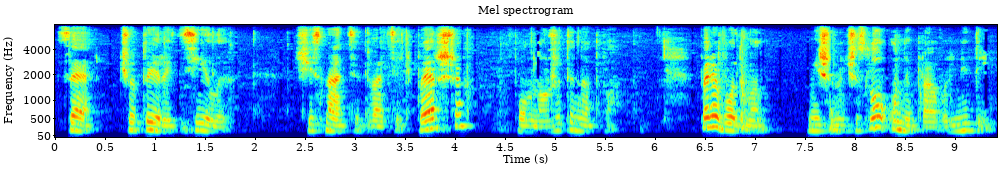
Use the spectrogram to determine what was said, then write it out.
це 4,1621 помножити на 2. Переводимо мішане число у неправильний дріб.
